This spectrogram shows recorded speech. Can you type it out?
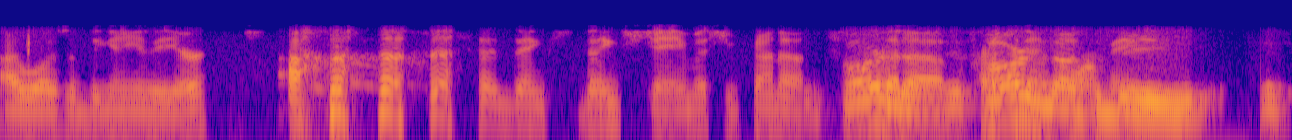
I was at the beginning of the year. thanks, thanks, Jameis. You kind of it's hard. a it's hard not to me. be. It's,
